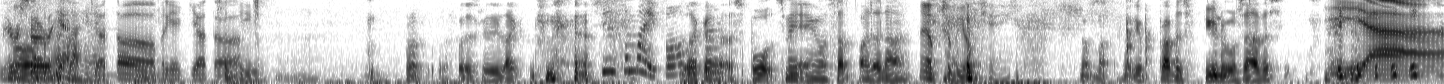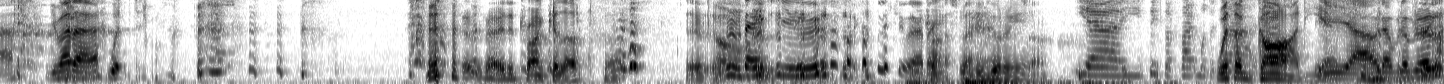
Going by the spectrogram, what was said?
Never Oh, saw her bisa again. ya. Kyoto, Hmm. pergi ke Kyoto. Sedih. Oh, I thought it was gonna be like Should somebody follow like a, a sports meeting or something. I don't know. I hope she'll be okay. Not my, not your brother's funeral service. Iya. Gimana? Whipped. they did try and kill her, but it, it, Oh. it Thank was you. like, Lucu they were trying to spare her, Tidur, iya. so. Yeah, you picked a fight with a With a god. god, yes. Iya, udah bener-bener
